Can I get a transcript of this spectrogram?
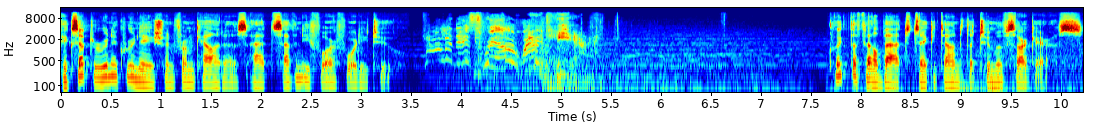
Accept runic runation from Calydus at 7442. Calydus will wait here. Click the Felbat to take it down to the Tomb of Sargeras.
